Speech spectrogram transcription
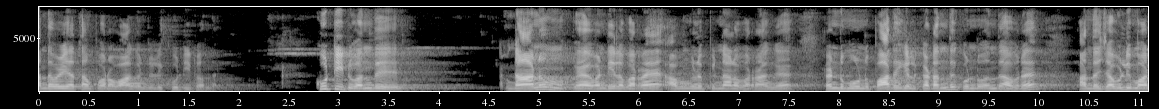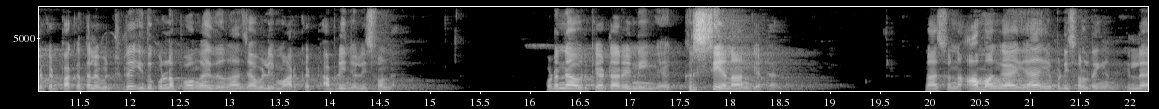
அந்த வழியாக தான் போகிறோம் வாங்கன்னு சொல்லி கூட்டிகிட்டு வந்தேன். கூட்டிகிட்டு வந்து நானும் வே வண்டியில் வர்றேன். அவங்களும் பின்னால் வர்றாங்க. ரெண்டு மூணு பாதைகள் கடந்து கொண்டு வந்து அவரை அந்த ஜவுளி மார்க்கெட் பக்கத்தில் விட்டுட்டு இதுக்குள்ளே போங்க இதுதான் ஜவுளி மார்க்கெட் அப்படின்னு சொல்லி சொன்னேன். உடனே அவர் கேட்டார் நீங்கள் கிறிஸ்டியனான்னு கேட்டார். நான் சொன்னேன் ஆமாங்க ஏன் எப்படி சொல்கிறீங்கன்னு இல்லை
